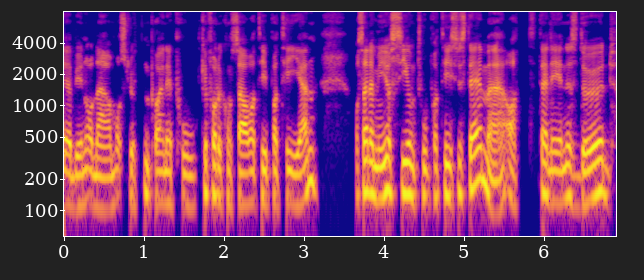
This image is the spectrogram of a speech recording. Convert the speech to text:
eh, begynner å nærme oss slutten på en epoke for det konservative partiet igjen. Og så er det mye å si om topartisystemet, at den enes død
